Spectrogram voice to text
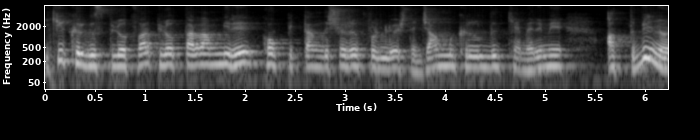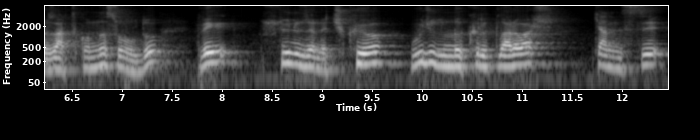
iki Kırgız pilot var. Pilotlardan biri kokpitten dışarı fırlıyor. İşte cam mı kırıldı, kemeri mi attı bilmiyoruz artık onun nasıl oldu. Ve suyun üzerine çıkıyor. Vücudunda kırıklar var. Kendisi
